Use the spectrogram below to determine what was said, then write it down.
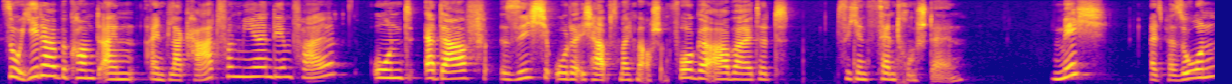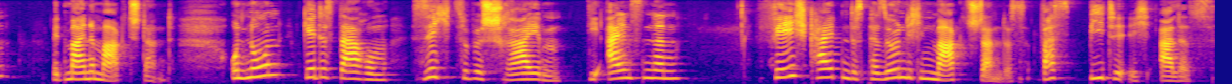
So, jeder bekommt ein, ein Plakat von mir in dem Fall und er darf sich, oder ich habe es manchmal auch schon vorgearbeitet, sich ins Zentrum stellen. Mich als Person mit meinem Marktstand. Und nun geht es darum, sich zu beschreiben, die einzelnen Fähigkeiten des persönlichen Marktstandes. Was biete ich alles?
